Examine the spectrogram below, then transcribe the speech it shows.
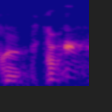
Whatever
